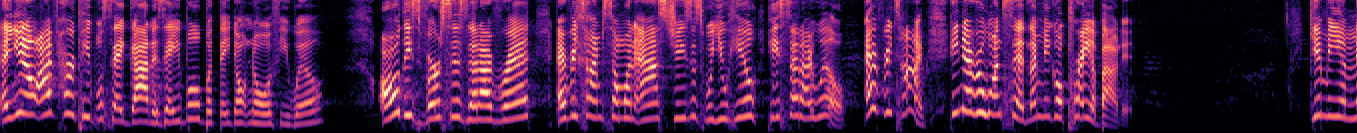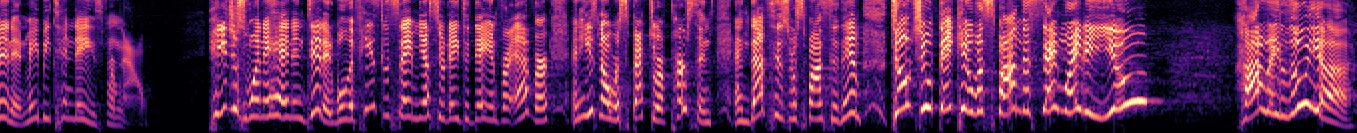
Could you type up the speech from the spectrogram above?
And you know, I've heard people say God is able, but they don't know if He will all these verses that I've read, every time someone asked Jesus, Will you heal? He said, I will. Every time. He never once said, Let me go pray about it. Give me a minute, maybe 10 days from now. He just went ahead and did it. Well, if he's the same yesterday, today, and forever, and he's no respecter of persons, and that's his response to them, don't you think he'll respond the same way to you? Hallelujah.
